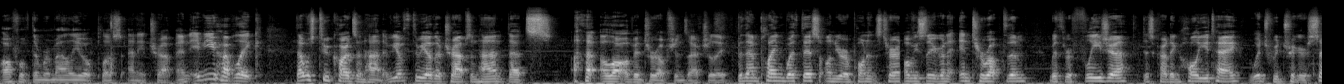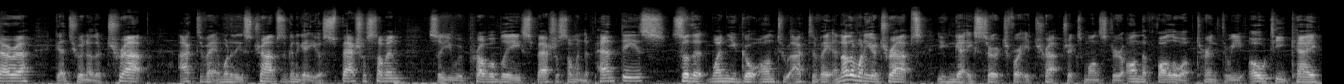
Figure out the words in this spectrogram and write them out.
off of the Myrmeleo plus any trap. And if you have like that was two cards in hand. If you have three other traps in hand, that's a lot of interruptions actually. But then playing with this on your opponent's turn, obviously you're going to interrupt them with Rafflesia, discarding Whole which would trigger Sera, get you another trap. Activating one of these traps is going to get you a special summon, so you would probably special summon the Nepenthes, so that when you go on to activate another one of your traps, you can get a search for a Traptrix monster on the follow-up turn 3 OTK.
